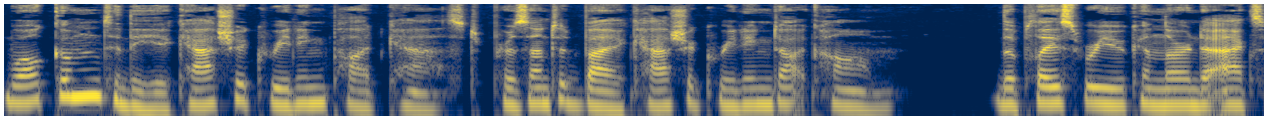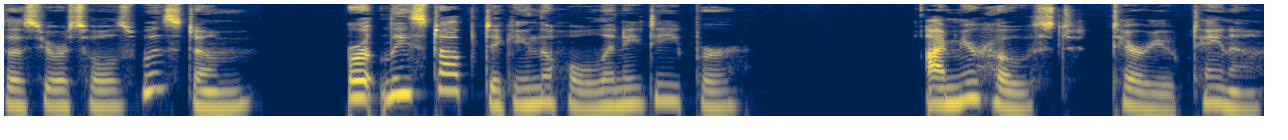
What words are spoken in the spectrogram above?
Welcome to the Akashic Reading Podcast, presented by AkashicReading.com, the place where you can learn to access your soul's wisdom, or at least stop digging the hole any deeper. I'm your host, Teri Uktena,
